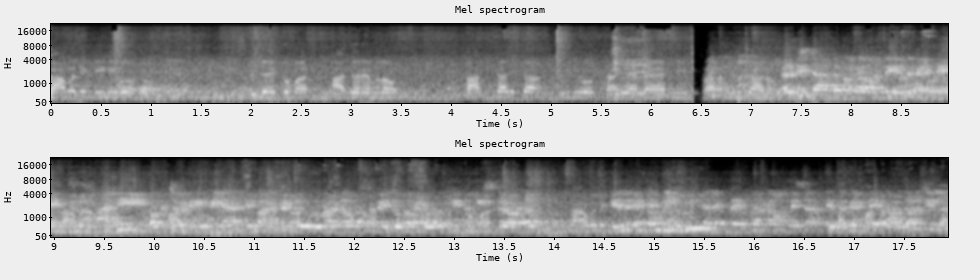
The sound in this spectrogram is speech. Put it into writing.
Kavali TDO Vijay Kumar ఆధ్వర్యంలో తాత్కాలిక వీడియో కార్యాలయాన్ని ప్రారంభించారు. ప్రతిష్టాత్మకంగా రూరల్ డెవలప్మెంట్ ఒక తీసుకురావడం ఎందుకంటే మినీ ఉంది సార్ ఎందుకంటే అందరూ జిల్లా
